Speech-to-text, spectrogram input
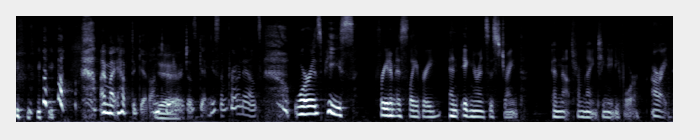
I might have to get on Yeah. Twitter and just get me some pronouns. War is peace, freedom is slavery, and ignorance is strength. And that's from 1984. All right.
